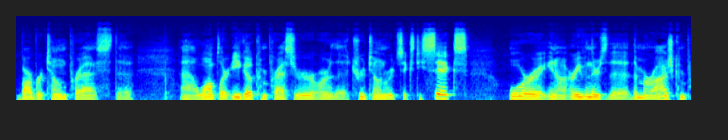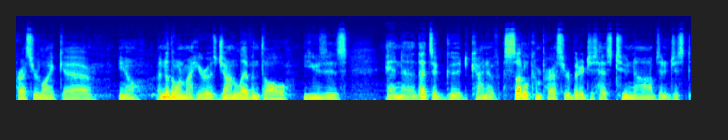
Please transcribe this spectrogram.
Barber Tone Press, the uh, Wampler Ego compressor or the True Tone Route 66, or you know, or even there's the the Mirage compressor like uh, you know another one of my heroes, John Leventhal uses, and uh, that's a good kind of subtle compressor, but it just has two knobs and it just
